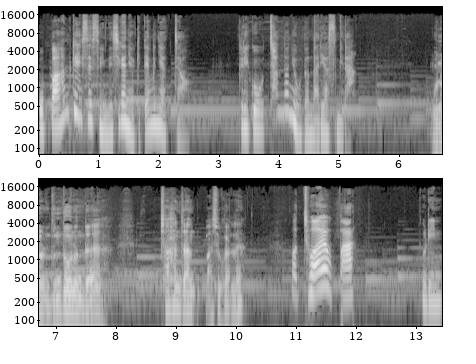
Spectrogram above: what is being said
오빠 함께 있을 수 있는 시간이었기 때문이었죠. 그리고 첫눈이 오던 날이었습니다. 오늘 눈도 오는데 차 한 잔 마시고 갈래? 어, 좋아요, 오빠. 우린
